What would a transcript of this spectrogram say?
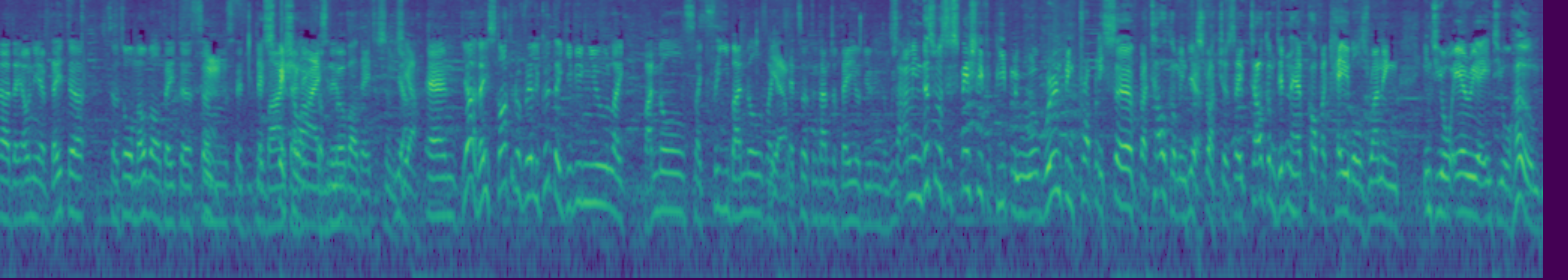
Uh, they only have data, so it's all mobile data sims that you can They buy. specialize in them. mobile data sims. Yeah. yeah. and yeah, they started off really good. They're giving you like bundles, like free bundles, like Yeah. at certain times of day or during the week. So I mean, this was especially for people who weren't being properly served by telecom infrastructure. So if telecom didn't have copper cables running into your area, into your home,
